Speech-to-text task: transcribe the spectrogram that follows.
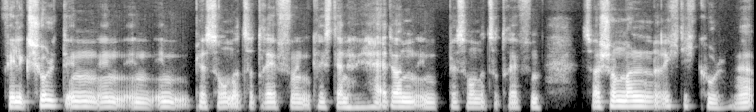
Felix Schult in, in, in, in Persona zu treffen, den Christian Heidorn in Persona zu treffen. Es war schon mal richtig cool, ja.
